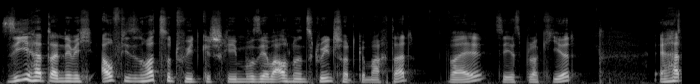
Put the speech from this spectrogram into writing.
Sie hat dann nämlich auf diesen Hotzo-Tweet geschrieben, wo sie aber auch nur einen Screenshot gemacht hat, weil sie ist blockiert. Er hat,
